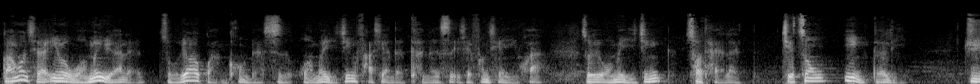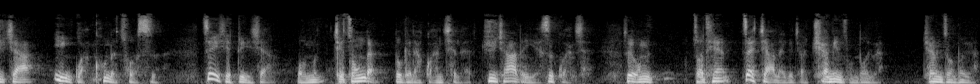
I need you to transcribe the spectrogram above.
管控起来。因为我们原来主要管控的是我们已经发现的可能是一些风险隐患，所以我们已经出台了集中硬隔离、居家硬管控的措施。这些对象我们集中的都给他管起来，居家的也是管起来。所以我们。昨天再加了一个叫全民总动员，全民总动员，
